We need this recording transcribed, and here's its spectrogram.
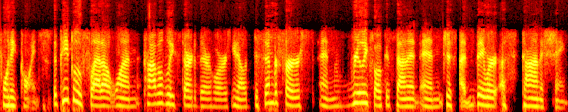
20 points. The people who flat out won probably started their horse, you know, December 1st and really focused on it and just, uh, they were astonishing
